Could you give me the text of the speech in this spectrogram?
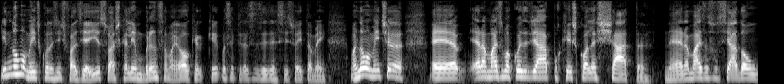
E normalmente, quando a gente fazia isso, eu acho que a lembrança maior, eu queria que você fizesse esse exercício aí também. Mas normalmente é, é, era mais uma coisa de, ah, porque a escola é chata né? Era mais associado ao,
